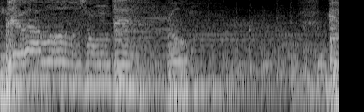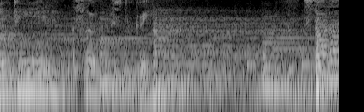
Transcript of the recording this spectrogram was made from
There I was on death row, guilty in the first degree. Son of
